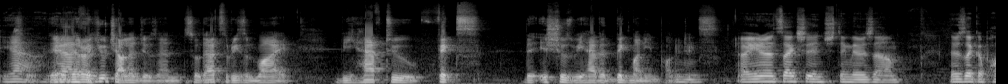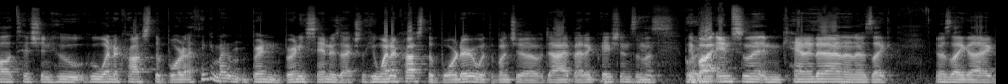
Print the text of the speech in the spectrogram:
yeah. So there, yeah, there are huge challenges, and so that's the reason why we have to fix the issues we have with big money in politics. Mm-hmm. Uh, you know, it's actually interesting. There's um, there's like a politician who who went across the border. I think it might have been Bernie Sanders actually. He went across the border with a bunch of diabetic patients, and yes. then they bought insulin in Canada, and then it was like it was like like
